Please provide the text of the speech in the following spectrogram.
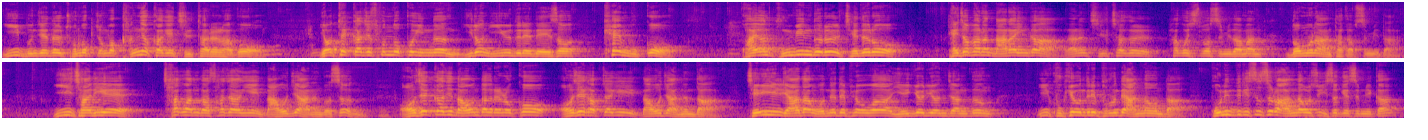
이 문제들 조목조목 강력하게 질타를 하고 여태까지 손 놓고 있는 이런 이유들에 대해서 캐 묻고 과연 국민들을 제대로 대접하는 나라인가라는 질책을 하고 싶었습니다만 너무나 안타깝습니다. 이 자리에 차관과 사장이 나오지 않은 것은 어제까지 나온다 그래놓고 어제 갑자기 나오지 않는다. 제1야당 원내대표와 예결위원장 등 이 국회의원들이 부른데 안 나온다. 본인들이 스스로 안 나올 수 있었겠습니까?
